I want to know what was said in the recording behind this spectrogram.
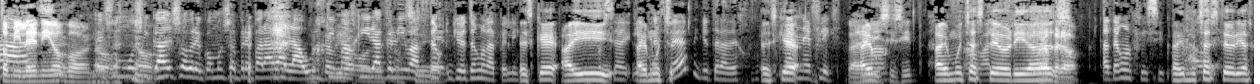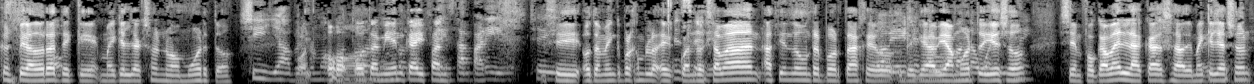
cuarto milenio sí. con... es un musical sobre cómo se preparaba la última gira que él iba a hacer. Yo tengo la peli. Es que hay, O sea, ¿La hay, mucho- ver? Yo te la dejo. es que en Netflix. La de hay, hay muchas Ah, vale. teorías... Bueno, pero- La tengo en físico. Hay muchas teorías conspiradoras de que Michael Jackson no ha muerto. Sí, ya, pero Bueno, como O, o también que hay fan... Está en París. Sí. Sí, o también que, por ejemplo, eh, ¿En cuando serio? estaban haciendo un reportaje o- de que había muerto a y eso, Disney. se enfocaba en la casa de Michael Jackson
